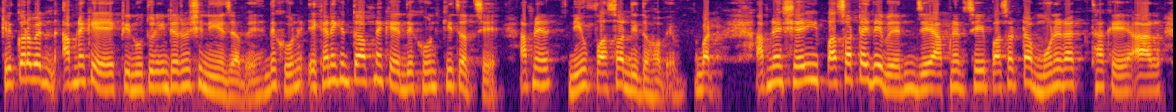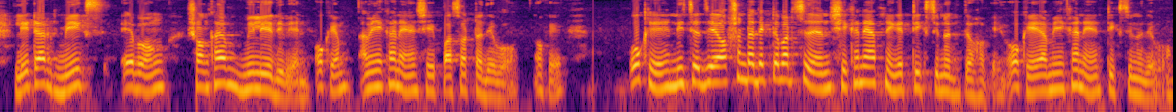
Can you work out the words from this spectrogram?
ক্লিক করবেন, আপনাকে একটি নতুন ইন্টারফেসে নিয়ে যাবে। দেখুন, এখানে কিন্তু আপনাকে দেখুন কি চাচ্ছে। আপনার নিউ পাসওয়ার্ড দিতে হবে। বাট আপনি সেই পাসওয়ার্ডটাই দেবেন যে আপনার সেই পাসওয়ার্ডটা মনে রাখ, থাকে আর লেটার মিক্স এবং সংখ্যা মিলিয়ে দিবেন। ওকে, আমি এখানে সেই পাসওয়ার্ডটা দেব। ওকে ওকে, নিচে যে অপশনটা দেখতে পাচ্ছেন, সেখানে আপনাকে টিক চিহ্ন দিতে হবে। ওকে, আমি এখানে টিক চিহ্ন দেবো।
